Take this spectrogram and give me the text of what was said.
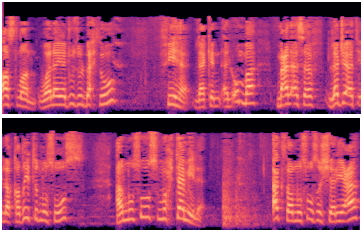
أصلا ولا يجوز البحث فيها. لكن الأمة مع الأسف لجأت إلى قضية النصوص. النصوص محتملة. أكثر نصوص الشريعة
